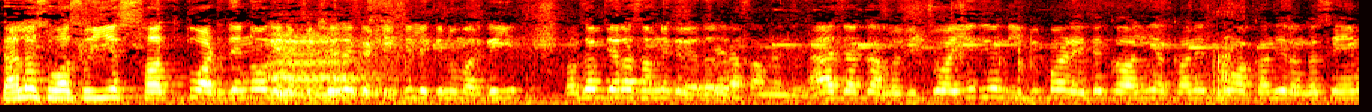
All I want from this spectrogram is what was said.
ਪਹਿਲਾਂ ਸਵਾ ਸੂਈ ਹੈ 7 ਤੋਂ 8 ਦਿਨ ਹੋ ਗਏ ਨੇ ਪਿੱਛੇ ਦੇ ਕੱਟੀ ਸੀ ਲੇਕਿਨ ਉਹ ਮਰ ਗਈ ਹੈ। ਮਨ ਸਾਹਿਬ ਚਿਹਰਾ ਸਾਹਮਣੇ ਕਰਿਆ ਦਾ ਸਾਹਮਣੇ ਗਈ ਆ ਚੈੱਕ ਕਰ ਲਓ ਜੀ ਚੁਆਈ ਦੀ ਹੁੰਦੀ ਵੀ ਪਹਾੜੇ ਤੇ ਕਾਲੀਆਂ ਅੱਖਾਂ ਨੇ ਦੋ ਅੱਖਾਂ ਦੀ ਰੰਗਤ ਸੇਮ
